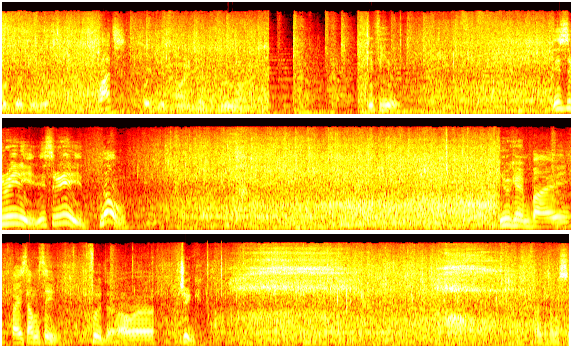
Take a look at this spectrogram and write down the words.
what does it is? What? Or just line here, blue line? Give you. This really, this is really, no. You can buy buy something, food or drink. 发生什么事？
